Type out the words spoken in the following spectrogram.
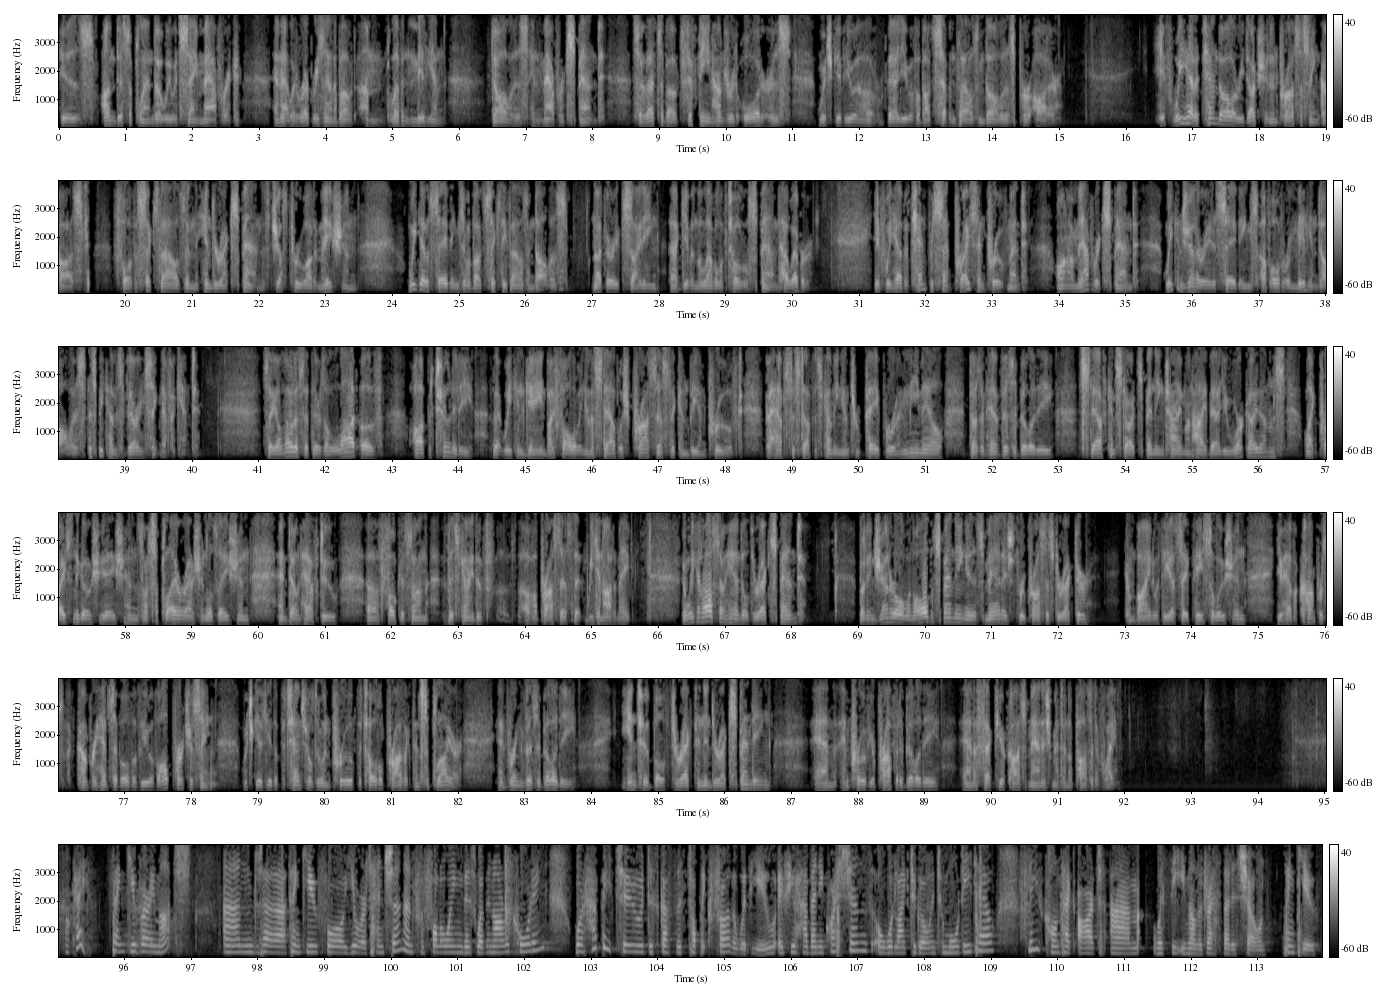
is undisciplined, or we would say maverick. And that would represent about um, $11 million in maverick spend. So that's about 1,500 orders, which give you a value of about $7,000 per order. If we had a $10 reduction in processing cost for the 6,000 indirect spends just through automation, we get a savings of about $60,000. Not very exciting uh, given the level of total spend. However, if we have a 10% price improvement on our Maverick spend, we can generate a savings of over a million dollars. This becomes very significant. So you'll notice that there's a lot of opportunity that we can gain by following an established process that can be improved. Perhaps the stuff is coming in through paper or email, doesn't have visibility. Staff can start spending time on high-value work items like price negotiations or supplier rationalization and don't have to uh, focus on this kind of, of a process that we can automate. And we can also handle direct spend, but in general, when all the spending is managed through Process Director combined with the SAP solution, you have a, comprehensive overview of all purchasing, which gives you the potential to improve the total product and supplier and bring visibility into both direct and indirect spending and improve your profitability and affect your cost management in a positive way. Okay, thank you very much. And uh, thank you for your attention and for following this webinar recording. We're happy to discuss this topic further with you. If you have any questions or would like to go into more detail, please contact ART um, with the email address that is shown. Thank you.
